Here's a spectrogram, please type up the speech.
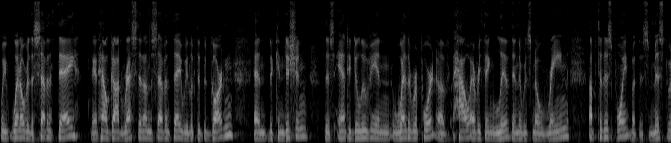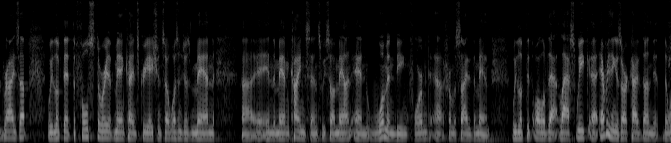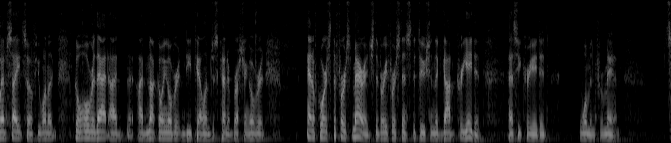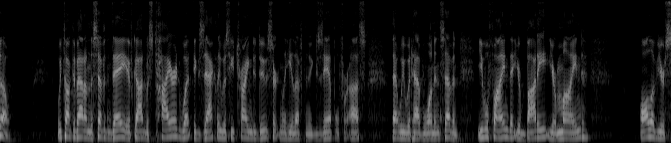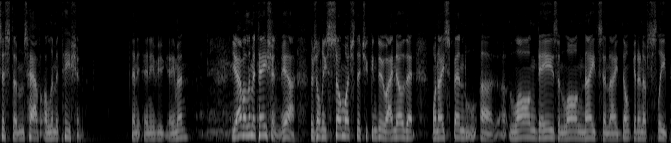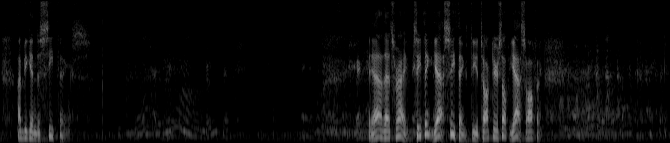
We went over the seventh day and how God rested on the seventh day. We looked at the garden and the condition, this antediluvian weather report of how everything lived, and there was no rain up to this point, but this mist would rise up. We looked at the full story of mankind's creation, so it wasn't just man. Uh, in the mankind sense, we saw man and woman being formed uh, from a side of the man. We looked at all of that last week. Uh, everything is archived on the, the website, so if you want to go over that, I, I'm not going over it in detail. I'm just kind of brushing over it. And of course, the first marriage, the very first institution that God created as He created woman for man. So, we talked about on the seventh day if God was tired, what exactly was He trying to do? Certainly, He left an example for us that we would have one in seven. You will find that your body, your mind, all of your systems have a limitation. Any, any of you, amen? amen? You have a limitation, yeah. There's only so much that you can do. I know that when I spend uh, long days and long nights and I don't get enough sleep, I begin to see things. Yeah, that's right. See things? Yes, see things. Do you talk to yourself? Yes, often.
